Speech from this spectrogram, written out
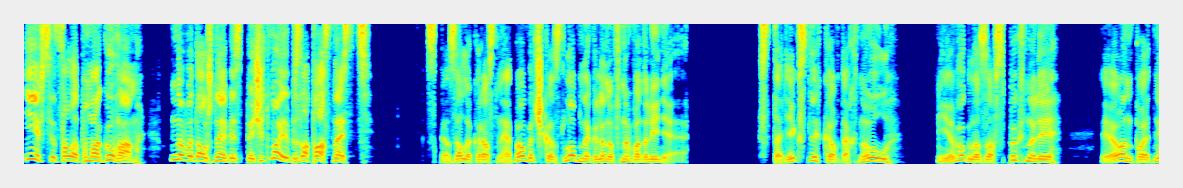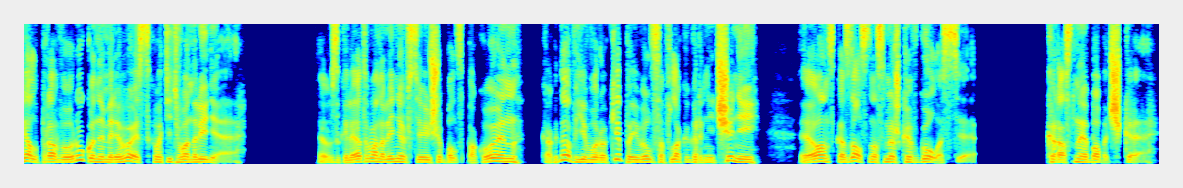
и всецело помогу вам, но вы должны обеспечить мою безопасность!» Сказала красная бабочка, злобно глянув на Ван Линя. Старик слегка вдохнул, его глаза вспыхнули, и он поднял правую руку, намереваясь схватить Ван Линя. Взгляд Ван Линя всё ещё был спокоен, когда в его руке появился флаг ограничений, и он сказал с насмешкой в голосе. «Красная бабочка,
